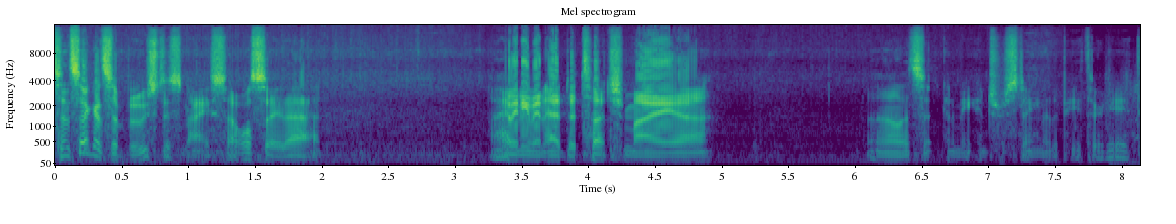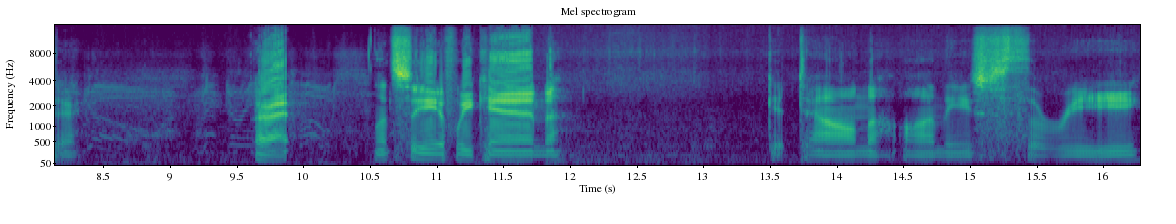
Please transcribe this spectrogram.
10 seconds of boost is nice, I will say that. I haven't even had to touch my uh, Oh, that's going to be interesting with the P-38 there. All right, let's see if we can get down on these three.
